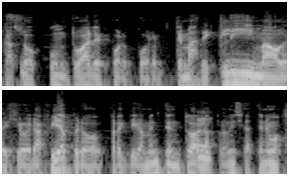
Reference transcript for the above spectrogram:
casos puntuales por, por temas de clima o de geografía, pero prácticamente en todas las provincias tenemos.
